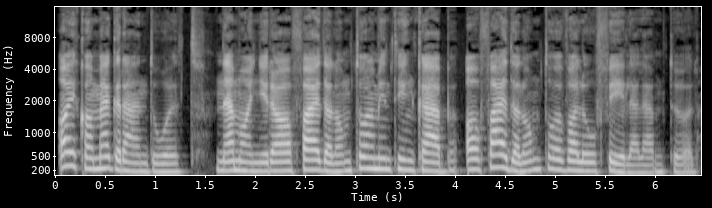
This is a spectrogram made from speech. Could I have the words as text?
Ajka megrándult, nem annyira a fájdalomtól, mint inkább a fájdalomtól való félelemtől.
